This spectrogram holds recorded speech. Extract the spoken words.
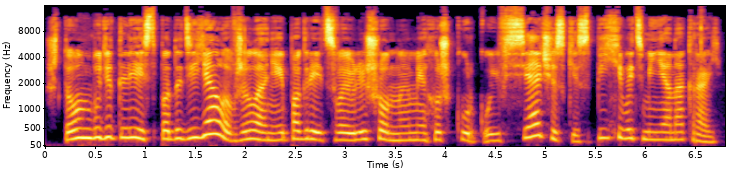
Что он будет лезть под одеяло в желании погреть свою лишенную меха шкурку и всячески спихивать меня на край.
